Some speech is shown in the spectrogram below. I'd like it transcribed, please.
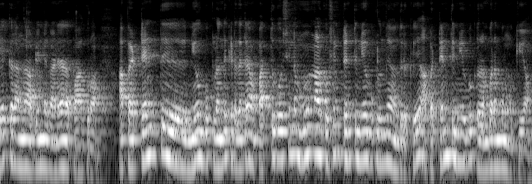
கேட்குறாங்க அப்படின்றக்காண்டி அதை பார்க்குறோம். அப்போ டென்த்து நியூ புக்கில் வந்து கிட்டத்தட்ட பத்து கொஸ்டின் மூணு நாலு கொஸ்டின் டென்த்து நியூ புக்லேருந்தே வந்திருக்கு. அப்போ டென்த்து நியூ புக் ரொம்ப ரொம்ப முக்கியம்.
